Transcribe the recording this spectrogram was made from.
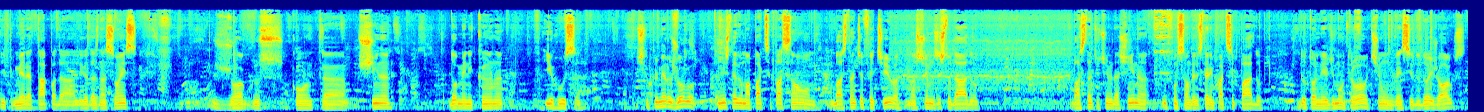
e primeira etapa da Liga das Nações, jogos contra China, Dominicana e Rússia. Acho que o primeiro jogo a gente teve uma participação bastante efetiva. Nós tínhamos estudado bastante o time da China em função deles terem participado do torneio de Montreux, tinham vencido dois jogos.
